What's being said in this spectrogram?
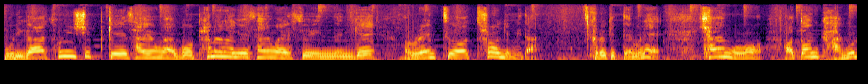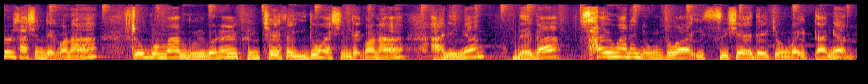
우리가 손쉽게 사용하고 편안하게 사용할 수 있는 게 렌트어 트럭입니다. 그렇기 때문에 향후 어떤 가구를 사신다거나 조그만 물건을 근처에서 이동하신다거나 아니면 내가 사용하는 용도가 있으셔야 될 경우가 있다면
